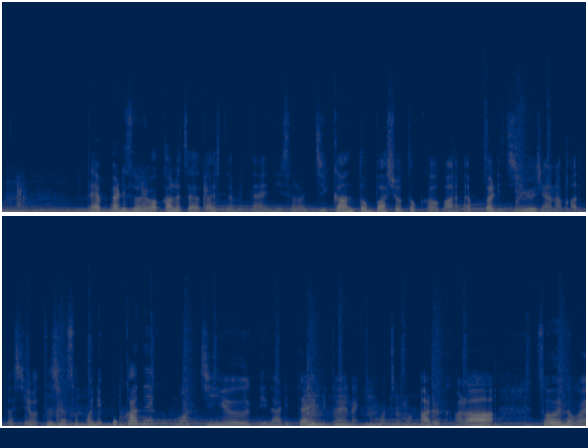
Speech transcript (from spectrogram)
うーんでやっぱりそれはカルチャーが出したみたいにその時間と場所とかがやっぱり自由じゃなかったし私はそこにお金も自由になりたいみたいな気持ちもあるからそういうのが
